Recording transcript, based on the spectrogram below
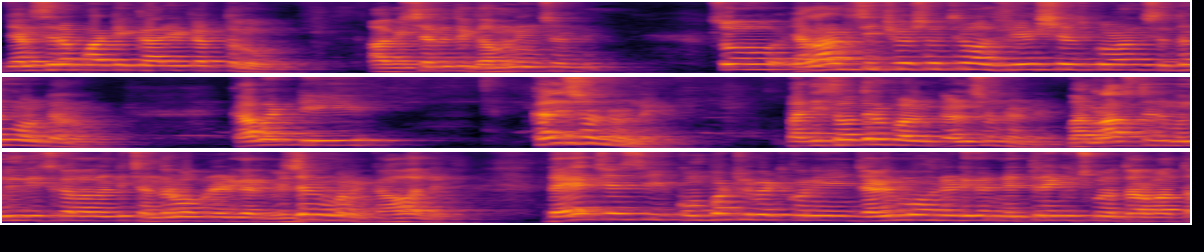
జనసేన పార్టీ కార్యకర్తలు. ఆ విషయాన్ని గమనించండి. సో ఎలాంటి సిచ్యువేషన్ వచ్చినా వాళ్ళు ఫేస్ చేసుకోవడానికి సిద్ధంగా ఉంటారు. కాబట్టి కలిసి ఉండండి. పది సంవత్సరాల కలిసి ఉండండి. మన రాష్ట్రాన్ని ముందుకు తీసుకెళ్ళాలంటే చంద్రబాబు నాయుడు గారి విజన్ మనకు కావాలి. దయచేసి కుంపట్లు పెట్టుకొని జగన్మోహన్ రెడ్డి గారిని నెత్తినెక్కించుకున్న తర్వాత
